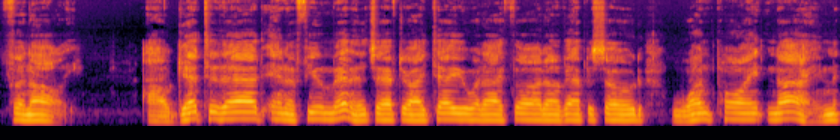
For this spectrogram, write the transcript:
finale. I'll get to that in a few minutes after I tell you what I thought of episode 1.9.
